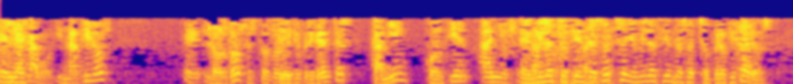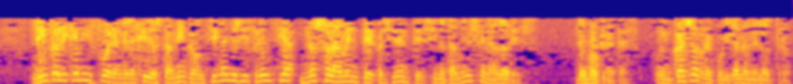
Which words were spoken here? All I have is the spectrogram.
En el cabo, y nacidos eh, los dos, estos dos Sí. vicepresidentes, también con 100 años. en exactos de 1808 diferencia. y en 1908. Pero fijaros, Lincoln y Kennedy fueron elegidos también con 100 años de diferencia, no solamente presidentes, sino también senadores, demócratas, o en caso republicano en el otro.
